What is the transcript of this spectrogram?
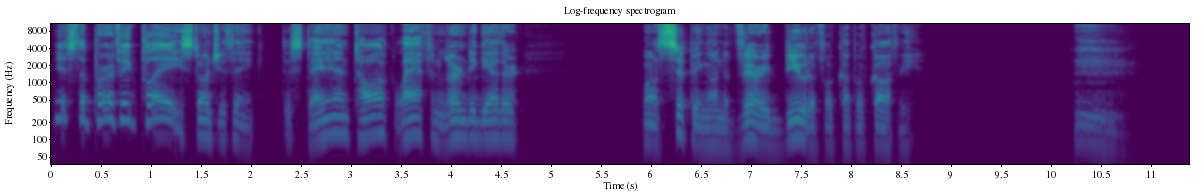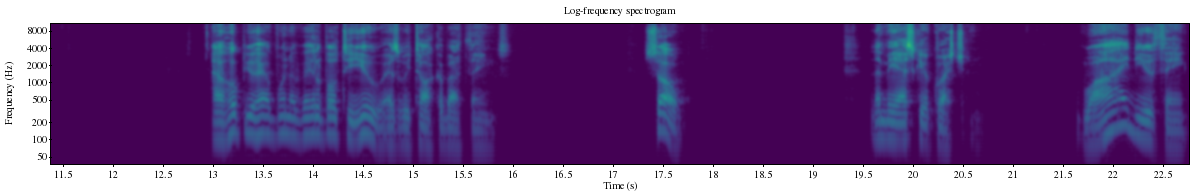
It's the perfect place, don't you think, to stand, talk, laugh, and learn together while sipping on a very beautiful cup of coffee. Mmm. I hope you have one available to you as we talk about things. So, let me ask you a question. Why do you think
